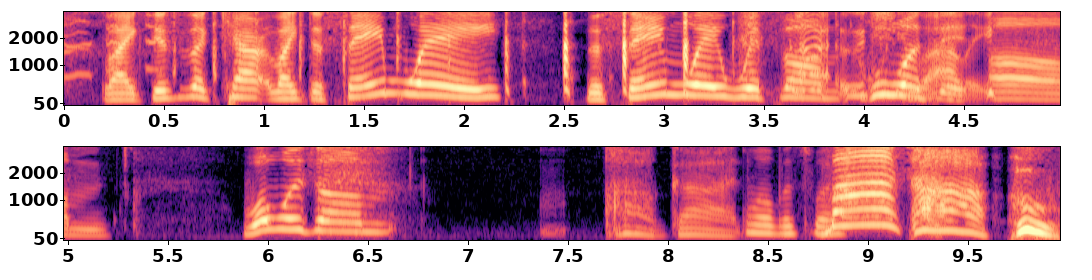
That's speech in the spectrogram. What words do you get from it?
like this is a char- like the same way, the same way with um who was it? Um, what was um? Oh God, what was what? Masa who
